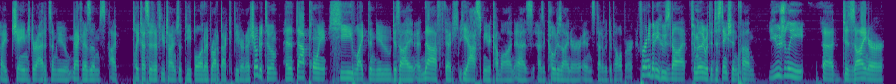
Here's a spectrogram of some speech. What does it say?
i changed or added some new mechanisms i play tested it a few times with people and I brought it back to Peter and I showed it to him. And at that point, he liked the new design enough that he asked me to come on as, as a co designer instead of a developer. For anybody who's not familiar with the distinction, um, usually a designer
